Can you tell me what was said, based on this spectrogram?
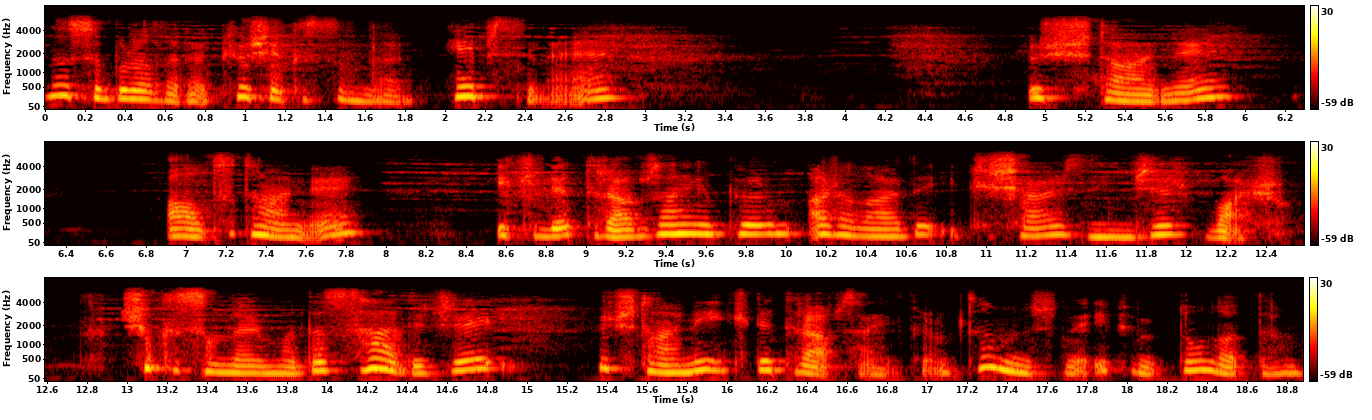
nasıl buralara köşe kısımların hepsine üç tane altı tane ikili trabzan yapıyorum. Aralarda ikişer zincir var. Şu kısımlarıma da sadece 3 tane ikili trabzan yapıyorum. Tığımın üstüne ipimi doladım.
